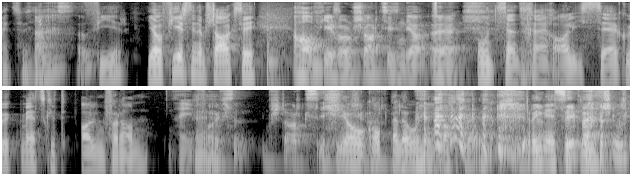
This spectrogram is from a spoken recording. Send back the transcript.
Eins, zwei, drei, Sechs, vier. Ja, vier sind am Start gewesen. Aha, vier, die am Start sind, ja. Äh. Und sie haben sich eigentlich alle sehr gut gemerkt, es geht allen voran. Hey, äh. fünf sind am Start gewesen. Ja, Gott Belloni, macht mir. Bring jetzt Sieben,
